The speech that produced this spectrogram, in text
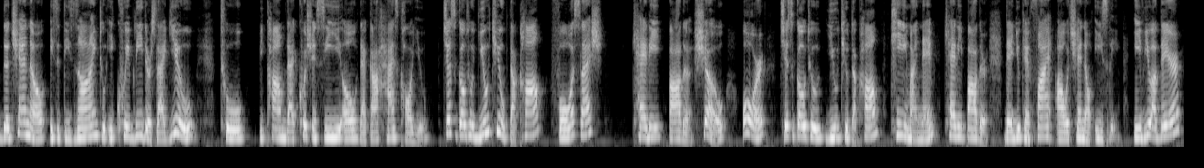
The channel is designed to equip leaders like you to become that Christian CEO that God has called you. Just go to youtube.com forward slash Kelly Baader Show or just go to youtube.com, key in my name, Kelly Baader. Then you can find our channel easily. If you are there,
